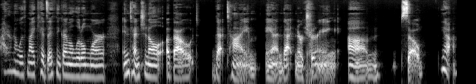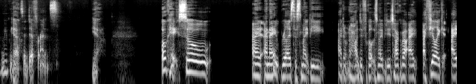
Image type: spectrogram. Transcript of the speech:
I don't know with my kids, I think I'm a little more intentional about that time and that nurturing. Yeah. Um, so yeah, maybe yeah. that's a difference. Yeah. Okay. So I, and I realize this might be, I don't know how difficult this might be to talk about. I, I feel like I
